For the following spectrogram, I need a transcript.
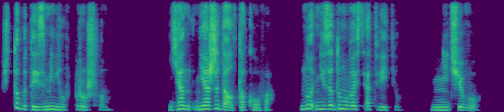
«Что бы ты изменил в прошлом?» Ян не ожидал такого, но, не задумываясь, ответил. «Ничего.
